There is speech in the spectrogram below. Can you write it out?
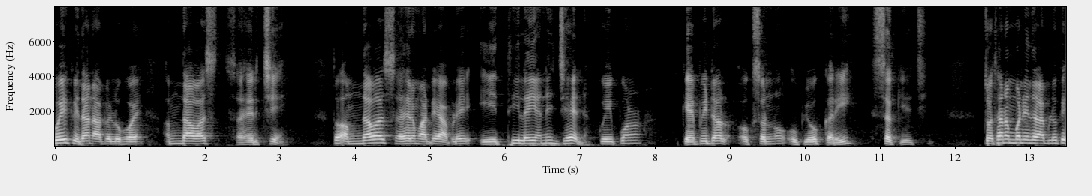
કોઈ એક વિધાન આપેલું હોય, અમદાવાદ શહેર છે. તો અમદાવાદ શહેર માટે આપણે એથી લઈ અને ઝેડ કોઈ પણ કેપિટલ અક્ષરનો ઉપયોગ કરી શકીએ છીએ. ચોથા નંબરની અંદર આપેલું કે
